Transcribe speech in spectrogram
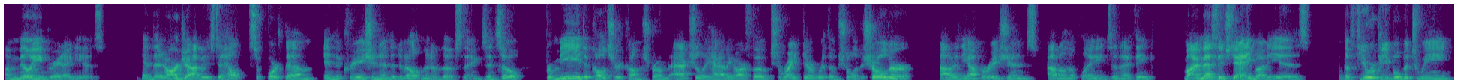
a million great ideas. And then our job is to help support them in the creation and the development of those things. And so for me, the culture comes from actually having our folks right there with them, shoulder to shoulder, out in the operations, out on the planes. And I think my message to anybody is the fewer people between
